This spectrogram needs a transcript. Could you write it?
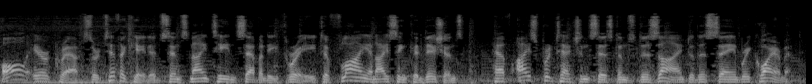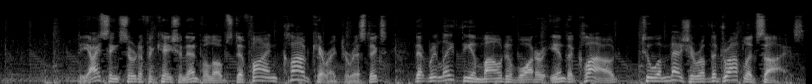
All aircraft certificated since 1973 to fly in icing conditions have ice protection systems designed to the same requirement. The icing certification envelopes define cloud characteristics that relate the amount of water in the cloud to a measure of the droplet size.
